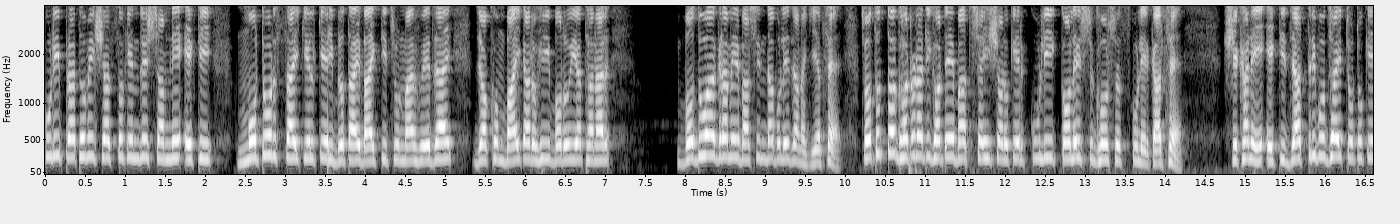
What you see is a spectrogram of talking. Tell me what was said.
কুলি প্রাথমিক স্বাস্থ্য কেন্দ্রের সামনে একটি মোটর সাইকেলকে তীব্রতায় বাইকটি চুরমার হয়ে যায় যখন বাইক আরোহী বরুইয়া থানার বদুয়া গ্রামের বাসিন্দা বলে জানা গিয়েছে। চতুর্থ ঘটনাটি ঘটে বাদশাহী সড়কের কুলি কলেজ ঘোষ স্কুলের কাছে। সেখানে একটি যাত্রী বোঝাই টোটোকে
